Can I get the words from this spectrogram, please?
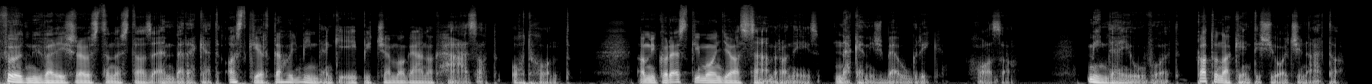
Földművelésre ösztönözte az embereket. Azt kérte, hogy mindenki építsen magának házat, otthont. Amikor ezt kimondja, a számra néz. Nekem is beugrik. Haza. Minden jó volt. Katonaként is jól csinálta.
